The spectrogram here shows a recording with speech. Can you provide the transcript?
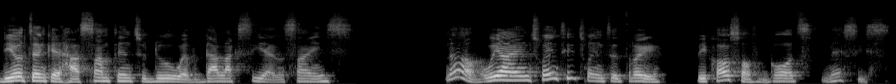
Do you think it has something to do with galaxy and science? No, we are in 2023 because of God's mercies.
